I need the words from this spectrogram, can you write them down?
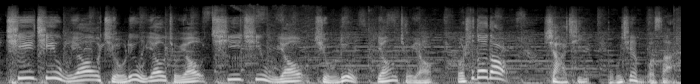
七七五幺九六幺九幺七七五幺九六幺九幺，我是豆豆，下期不见不散。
